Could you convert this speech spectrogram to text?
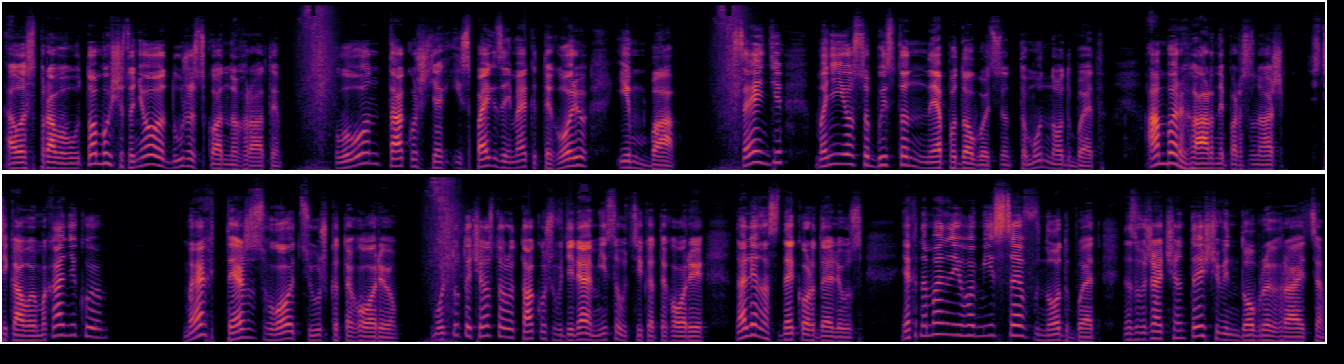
Але справа у тому, що за нього дуже складно грати. Леон також, як і Спайк, займає категорію імба. Сенді мені особисто не подобається, тому not bad. Амбер гарний персонаж. з цікавою механікою. Мех теж заслуговує цю ж категорію. Вольтуто Честеру також виділяє місце у цій категорії. Далі в нас йде Корделіус. Як на мене, його місце в Not Bad, незважаючи на те, що він добре грається.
